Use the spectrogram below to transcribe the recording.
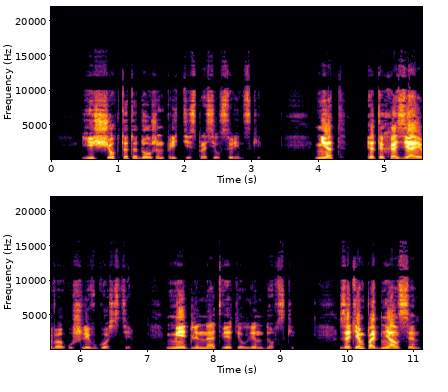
— Еще кто-то должен прийти? — спросил Суринский. — Нет, это хозяева ушли в гости, — медленно ответил Лендовский. Затем поднялся,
